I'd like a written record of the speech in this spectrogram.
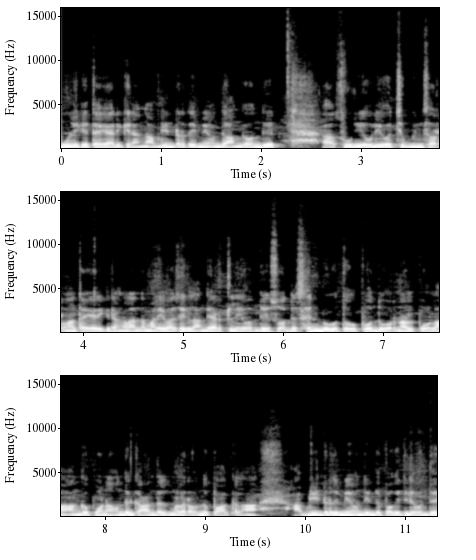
மூலிகை தயாரிக்கிறாங்க அப்படின்றதையுமே வந்து அங்கே வந்து சூரிய ஒளியை வச்சு மின்சாரம்லாம் தயாரிக்கிறாங்களா அந்த மலைவாசிகள் அந்த இடத்துலயே வந்து ஸோ அந்த செண்பகத்தோப்பு வந்து ஒரு நாள் போகலாம். அங்கே போனால் வந்து காந்தல் மலரை வந்து பார்க்கலாம். அப்படின்றதுமே வந்து இந்த பகுதியில் வந்து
